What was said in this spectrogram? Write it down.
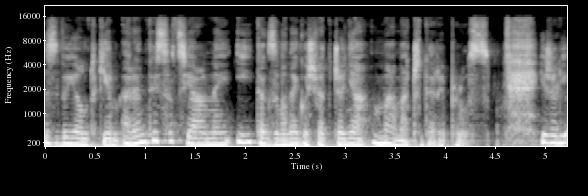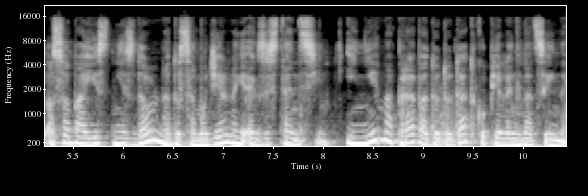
z wyjątkiem renty socjalnej i tzw. świadczenia Mama 4+. Jeżeli osoba jest niezdolna do samodzielnej egzystencji i nie ma prawa do dodatku pielęgnacyjnego,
